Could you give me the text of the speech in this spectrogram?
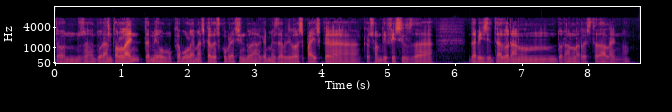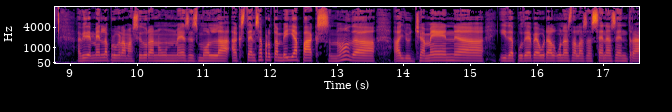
doncs eh, durant tot l'any també el que volem és que descobreixin durant aquest mes d'abril espais que, que són difícils de, de visitar durant, durant la resta de l'any, no? Evidentment, la programació durant un mes és molt eh, extensa, però també hi ha packs no? d'allotjament eh, i de poder veure algunes de les escenes entre,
